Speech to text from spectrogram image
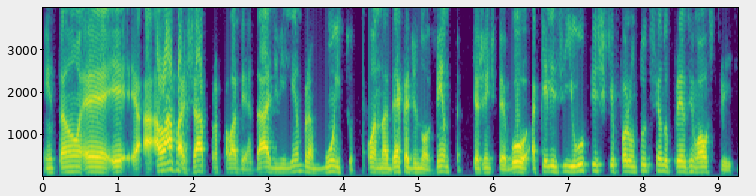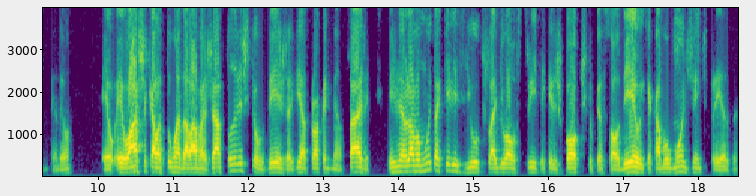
Então, é, é, a Lava Jato, para falar a verdade, me lembra muito, quando, na década de 90, que a gente pegou aqueles IUPs que foram tudo sendo presos em Wall Street, entendeu? Eu, eu acho aquela turma da Lava Jato, toda vez que eu vejo, havia a troca de mensagem, eles me lembravam muito aqueles IUPs lá de Wall Street, aqueles golpes que o pessoal deu e que acabou um monte de gente presa.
